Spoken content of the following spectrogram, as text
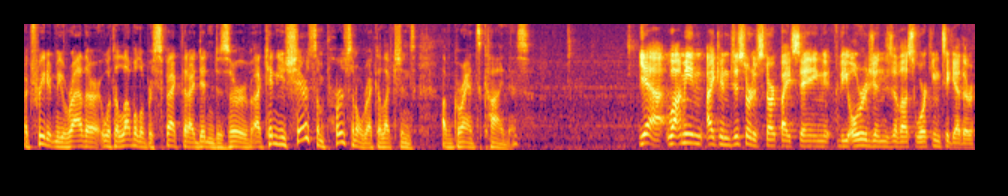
uh, treated me rather with a level of respect that I didn't deserve. Uh, can you share some personal recollections of Grant's kindness? Yeah, well, I mean, I can just sort of start by saying the origins of us working together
